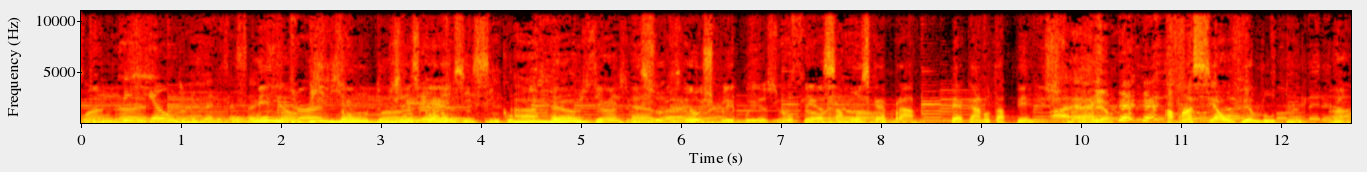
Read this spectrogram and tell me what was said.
Quanto? Um bilhão de visualizações. 1 bilhão 245 milhões de visualizações. eu explico isso, porque essa música é pra pegar no tapete. entendeu? Amaciar o veludo. Ah.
